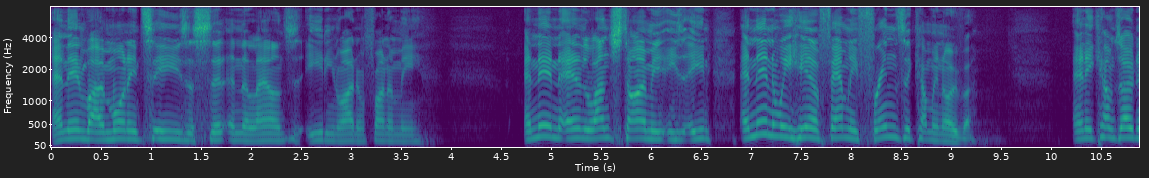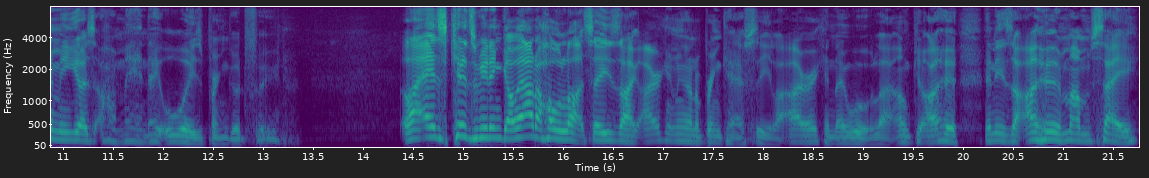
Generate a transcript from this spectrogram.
And then by morning tea, he's just sitting in the lounge, eating right in front of me. And then at lunchtime, he's eating. And then we hear family friends are coming over. And he comes over to me, he goes, Oh man, they always bring good food. Like as kids, we didn't go out a whole lot. So he's like, I reckon they're gonna bring KFC. Like I reckon they will. Like I'm, I heard, and he's like, I heard Mum say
